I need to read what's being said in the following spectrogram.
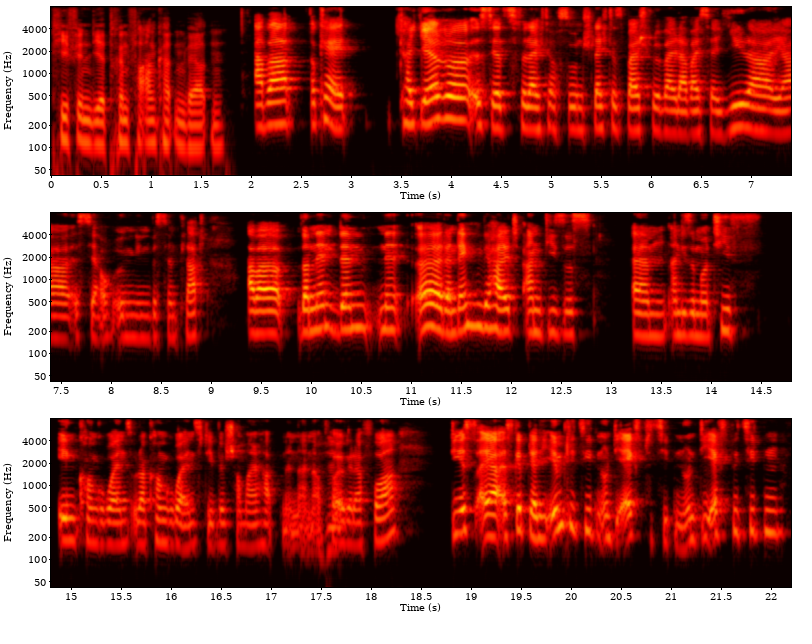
tief in dir drin verankerten Werten. Aber okay, Karriere ist jetzt vielleicht auch so ein schlechtes Beispiel, weil da weiß ja jeder, ja, ist ja auch irgendwie ein bisschen platt. Aber dann, dann, äh, dann denken wir halt an dieses, ähm, an diese Motiv, Inkongruenz oder Kongruenz, die wir schon mal hatten in einer mhm. Folge davor. Die ist ja, es gibt ja die impliziten und die expliziten. Und die expliziten,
